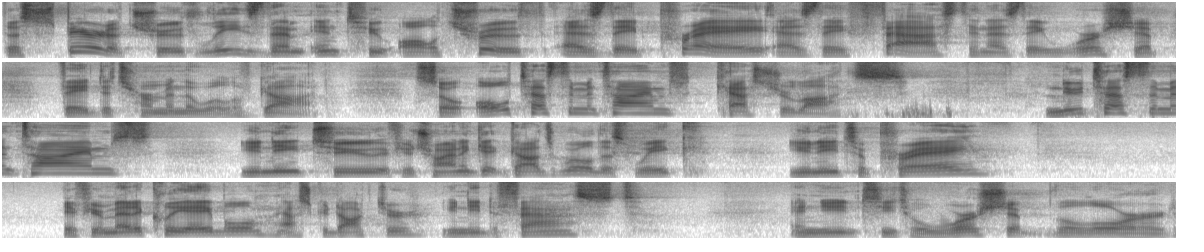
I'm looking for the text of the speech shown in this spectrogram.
The Spirit of truth leads them into all truth as they pray, as they fast, and as they worship, they determine the will of God. So, Old Testament times, cast your lots. New Testament times, you need to, if you're trying to get God's will this week, you need to pray. If you're medically able, ask your doctor. You need to fast. And you need to worship the Lord.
